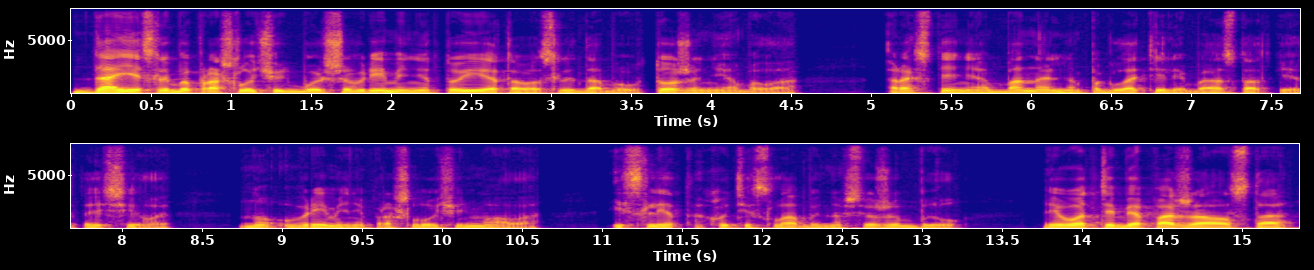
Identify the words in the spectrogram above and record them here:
Да, если бы прошло чуть больше времени, то и этого следа бы тоже не было. Растения банально поглотили бы остатки этой силы, но времени прошло очень мало, и след, хоть и слабый, но все же был. И вот тебе, пожалуйста,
